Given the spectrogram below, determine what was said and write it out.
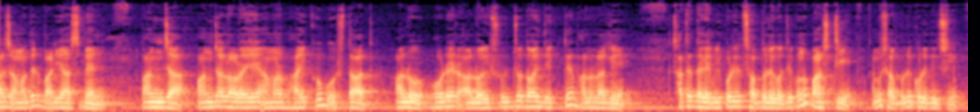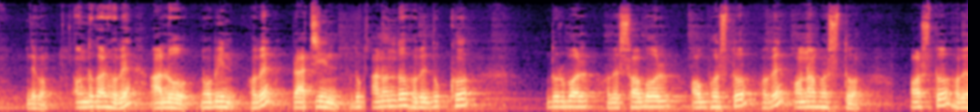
আজ আমাদের বাড়ি আসবেন। পাঞ্জা পাঞ্জা লড়াইয়ে আমার ভাই খুব উস্তাদ। আলো, ভোরের আলোয় সূর্যোদয় দেখতে ভালো লাগে। সাথে দাগের বিপরীত শব্দ লেগো যে কোনো পাঁচটি। আমি সবগুলি করে দিচ্ছি দেখো, অন্ধকার হবে আলো, নবীন হবে প্রাচীন আনন্দ হবে দুঃখ, দুর্বল হবে সবল, অভ্যস্ত হবে অনাভ্যস্ত, অস্ত হবে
